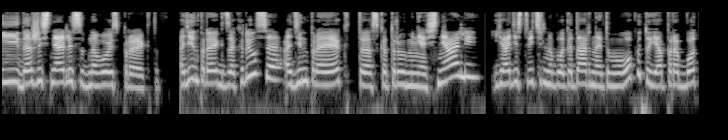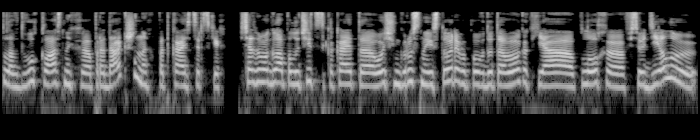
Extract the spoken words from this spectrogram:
И даже сняли с одного из проектов. Один проект закрылся, один проект, э, с которого меня сняли. Я действительно благодарна этому опыту. Я поработала в двух классных э, продакшенах подкастерских. Сейчас бы могла получиться какая-то очень грустная история по поводу того, как я плохо все делаю,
